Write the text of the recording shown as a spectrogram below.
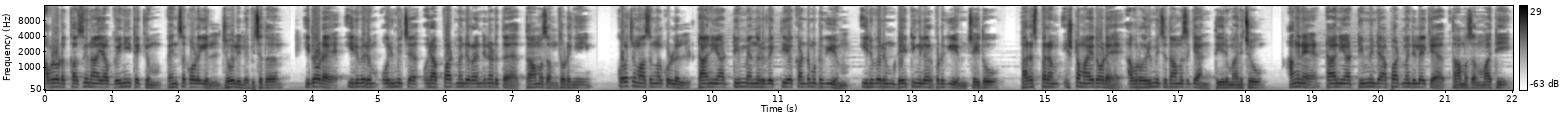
അവളുടെ കസിനായ വെനീറ്റയ്ക്കും പെൻസക്കോളയിൽ ജോലി ലഭിച്ചത്. ഇതോടെ ഇരുവരും ഒരുമിച്ച് ഒരു അപ്പാർട്ട്മെന്റ് റെന്റിനടുത്ത് താമസം തുടങ്ങി. കുറച്ചു മാസങ്ങൾക്കുള്ളിൽ ടാനിയ ടിം എന്നൊരു വ്യക്തിയെ കണ്ടുമുട്ടുകയും ഇരുവരും ഡേറ്റിംഗിൽ ഏർപ്പെടുകയും ചെയ്തു. പരസ്പരം ഇഷ്ടമായതോടെ അവർ ഒരുമിച്ച് താമസിക്കാൻ തീരുമാനിച്ചു. അങ്ങനെ ടാനിയ ടിമ്മിന്റെ അപ്പാർട്ട്മെന്റിലേക്ക് താമസം മാറ്റി.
